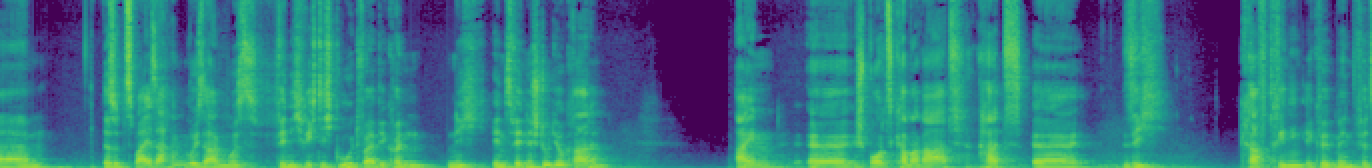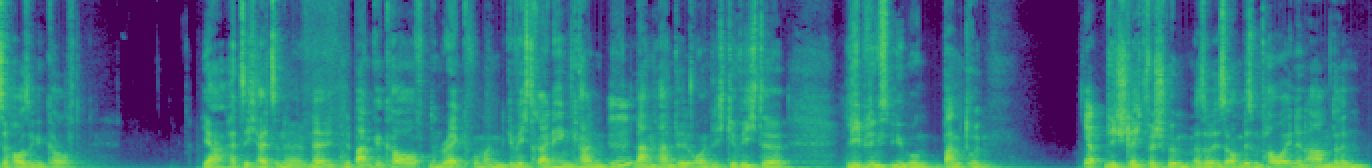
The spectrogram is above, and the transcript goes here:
Ähm, also zwei Sachen, wo ich sagen muss, finde ich richtig gut, weil wir können nicht ins Fitnessstudio gerade. Ein äh, Sportskamerad hat äh, sich Krafttraining-Equipment für zu Hause gekauft ja, hat sich halt so eine, ne, eine Bank gekauft, einen Rack, wo man Gewicht reinhängen kann, Langhantel, ordentlich Gewichte, Lieblingsübung, Bankdrücken. Ja. Nicht schlecht für Schwimmen, also ist auch ein bisschen Power in den Armen drin.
